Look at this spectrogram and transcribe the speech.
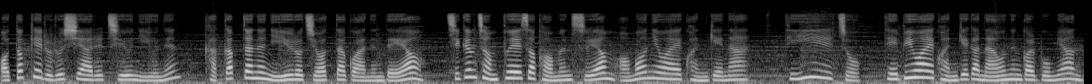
어떻게 루루시아를 지은 이유는 가깝다는 이유로 지었다고 하는데요. 지금 점프에서 검은 수염 어머니와의 관계나 D1족 데비와의 관계가 나오는 걸 보면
